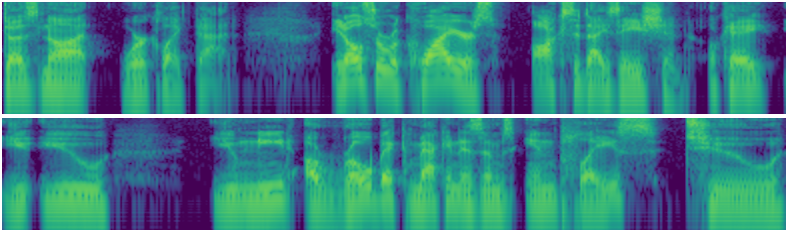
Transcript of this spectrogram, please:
does not work like that. It also requires oxidization, okay? You you you need aerobic mechanisms in place to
